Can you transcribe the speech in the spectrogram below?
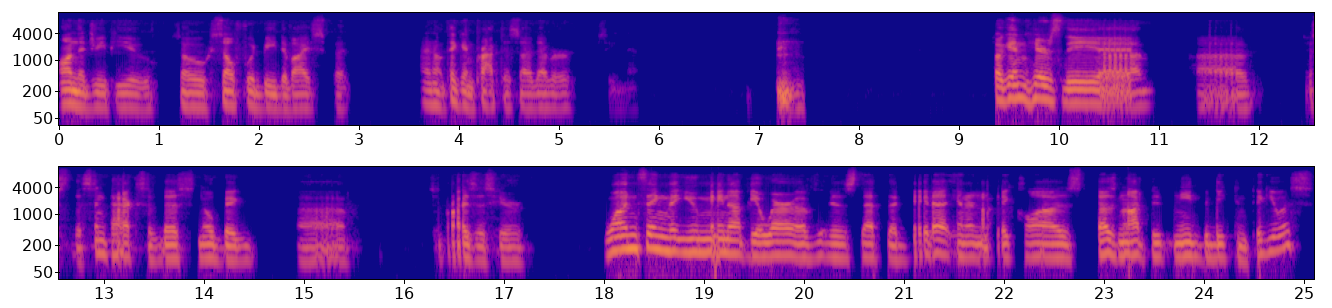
on the GPU. So self would be device, but I don't think in practice I've ever seen that. so again, here's the uh, uh, just the syntax of this, no big uh, surprises here. One thing that you may not be aware of is that the data in an update clause does not need to be contiguous.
